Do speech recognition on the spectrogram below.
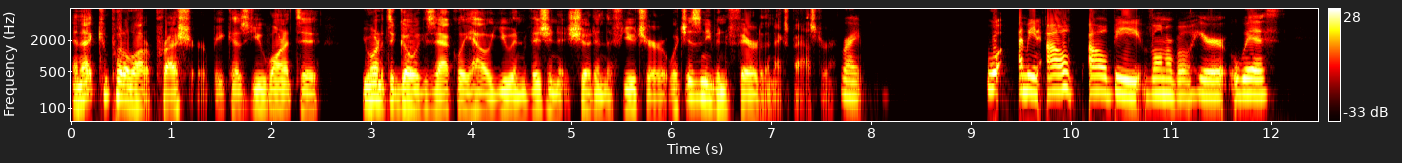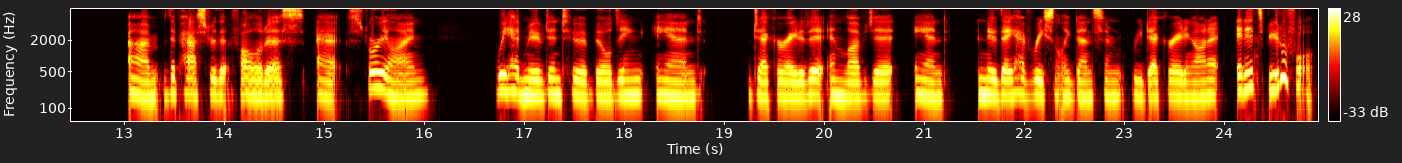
And that can put a lot of pressure because you want it to you want it to go exactly how you envision it should in the future, which isn't even fair to the next pastor. Right. Well, I mean, I'll I'll be vulnerable here with um, the pastor that followed us at Storyline. We had moved into a building and decorated it and loved it, and knew they have recently done some redecorating on it, and it's beautiful.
